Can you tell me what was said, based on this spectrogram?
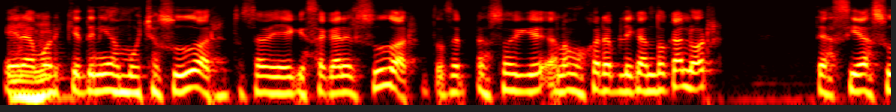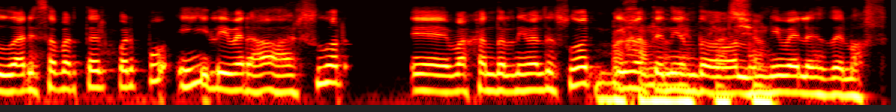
era porque tenías mucho sudor. Entonces, había que sacar el sudor. Entonces, pensó que a lo mejor aplicando calor te hacía sudar esa parte del cuerpo y liberabas el sudor eh, bajando el nivel de sudor y manteniendo los niveles de los,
